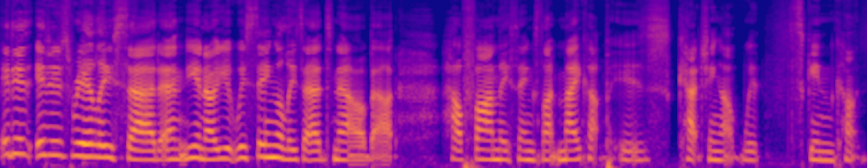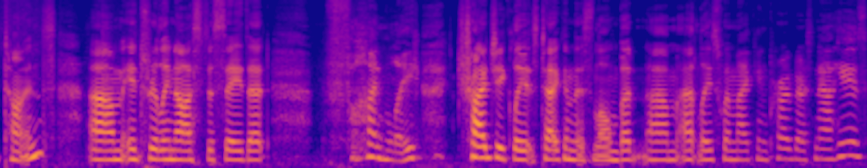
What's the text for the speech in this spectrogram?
It is. It is really sad, and you know, you, we're seeing all these ads now about how finally things like makeup is catching up with skin co- tones. Um, it's really nice to see that. Finally, tragically, it's taken this long, but um, at least we're making progress. Now, here's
